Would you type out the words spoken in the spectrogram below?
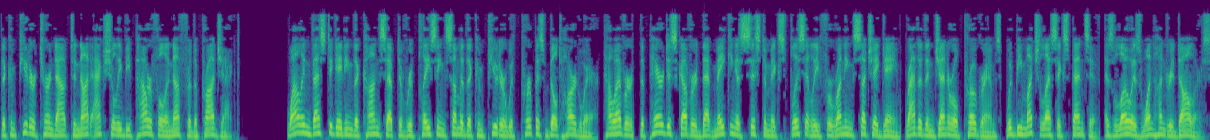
The computer turned out to not actually be powerful enough for the project. While investigating the concept of replacing some of the computer with purpose-built hardware, however, the pair discovered that making a system explicitly for running such a game, rather than general programs, would be much less expensive, as low as $100.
